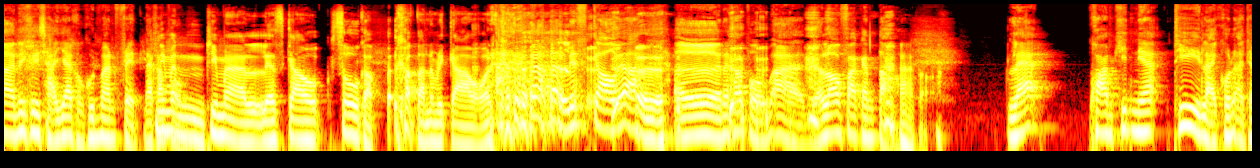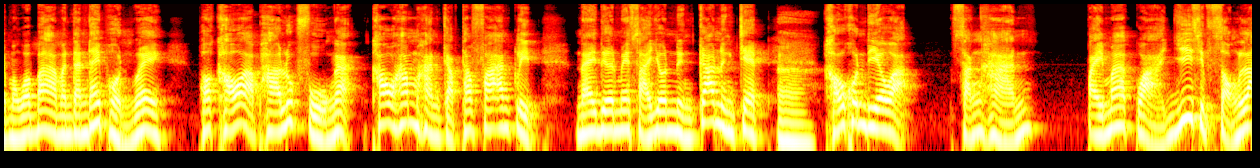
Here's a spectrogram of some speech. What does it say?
านี่คือฉายาของคุณมันเฟรดนะครับนี่มันผมที่มาเลสเกาสู้กับกัปตันอเมริกาบอกว่าเลสเกลอะเออนะครับผมอ่าเดี๋ยวเราฟังกันต่ออะต่อ และความคิดเนี้ยที่หลายคนอาจจะมองว่าบ้ามันดันได้ผลเว้ยเพราะเขาอะพาลูกฝูงอะเข้าห้ำหันกับทัพฟ้าอังกฤษ ในเดือนเมษายน 1917อ่าเขาคนเดียวอะ สังหารไปมากกว่า 22ล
